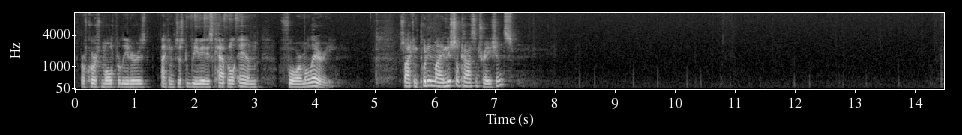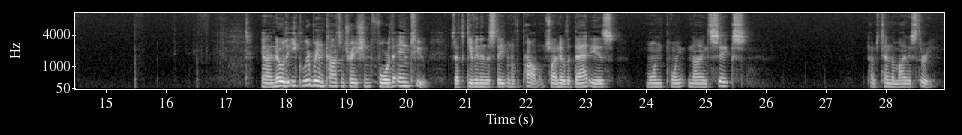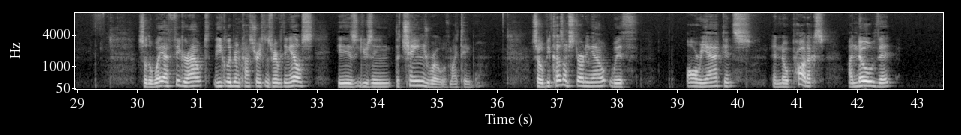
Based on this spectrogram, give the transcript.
Or of course, moles per liter is, I can just abbreviate as capital M for molarity. So I can put in my initial concentrations. And I know the equilibrium concentration for the N2 because that's given in the statement of the problem. So I know that that is 1.96 times 10 to the minus 3. So the way I figure out the equilibrium concentrations for everything else is using the change row of my table. So because I'm starting out with all reactants and no products, I know that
